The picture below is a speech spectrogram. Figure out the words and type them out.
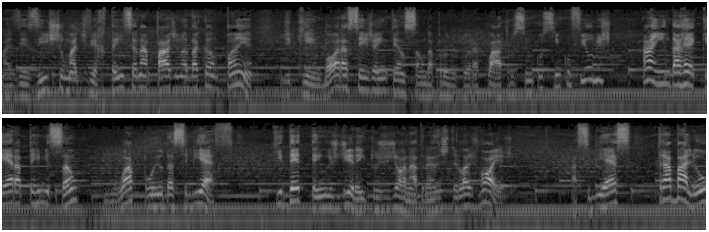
Mas existe uma advertência na página da campanha de que, embora seja a intenção da produtora 455 Filmes, ainda requer a permissão e o apoio da CBS, que detém os direitos de Jornada nas Estrelas Voyager. A CBS trabalhou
